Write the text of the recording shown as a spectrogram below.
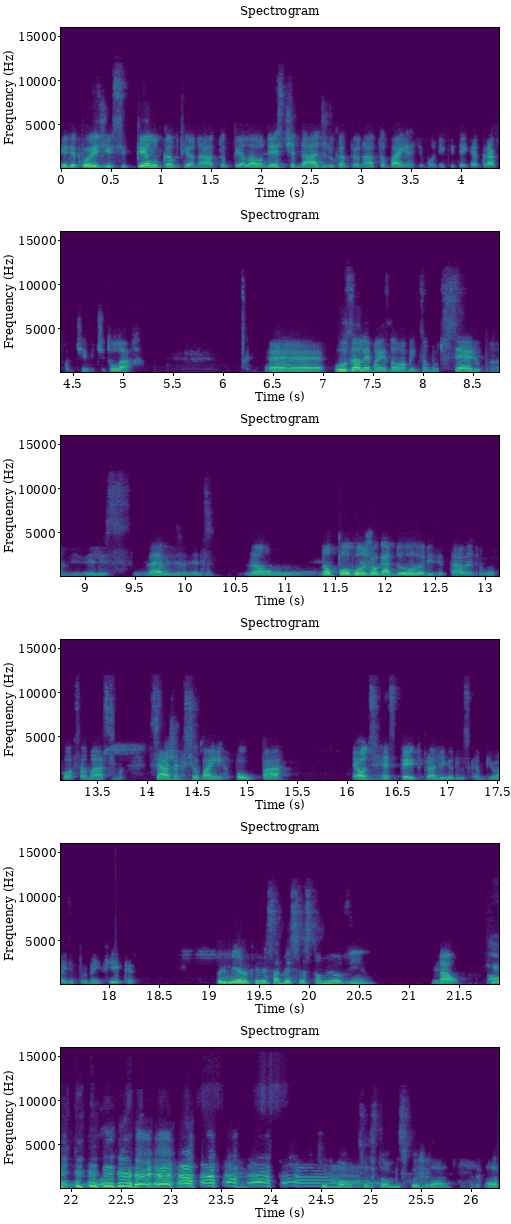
E depois disse: pelo campeonato, pela honestidade do campeonato, o Bayern de Munique tem que entrar com o time titular. É, os alemães normalmente são muito sérios, eles, né, eles não, não poupam jogadores e tal, entram com força máxima. Você acha que se o Bayern poupar, é um desrespeito para a Liga dos Campeões e para o Benfica? Primeiro eu queria saber se vocês estão me ouvindo. Não. Alto, claro. que bom que vocês estão me escutando. É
